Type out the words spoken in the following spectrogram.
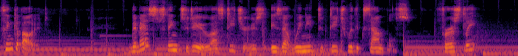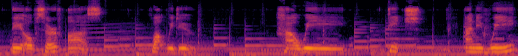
Think about it. The best thing to do as teachers is that we need to teach with examples. Firstly, they observe us, what we do, how we teach. And if we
